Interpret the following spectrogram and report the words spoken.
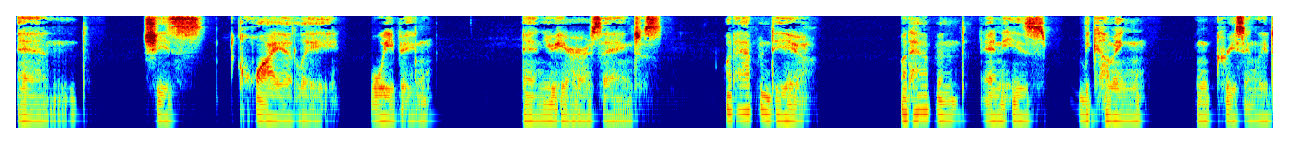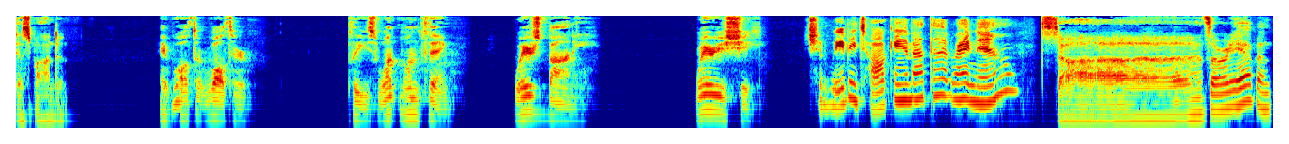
And she's quietly weeping. And you hear her saying, Just what happened to you? What happened? And he's becoming increasingly despondent. Hey, Walter, Walter, please, one, one thing. Where's Bonnie? Where is she? should we be talking about that right now? So uh, it's already happened.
